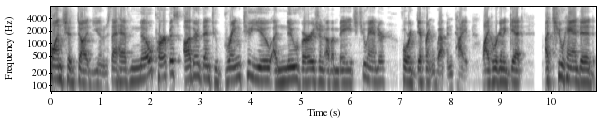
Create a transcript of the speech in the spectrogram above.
bunch of dud units that have no purpose other than to bring to you a new version of a mage two-hander for a different weapon type. Like we're going to get a two-handed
